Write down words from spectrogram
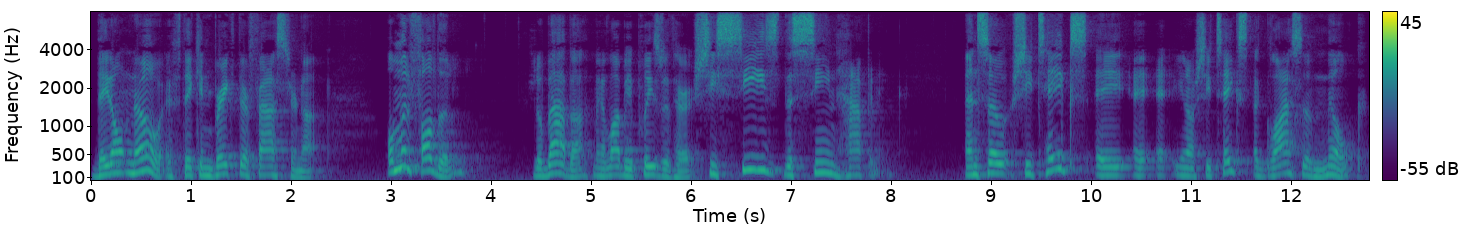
they don't know if they can break their fast or not. Umm al-Fadl, Lubaba, may Allah be pleased with her, she sees the scene happening. And so she takes a, a, a, you know, she takes a glass of milk,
